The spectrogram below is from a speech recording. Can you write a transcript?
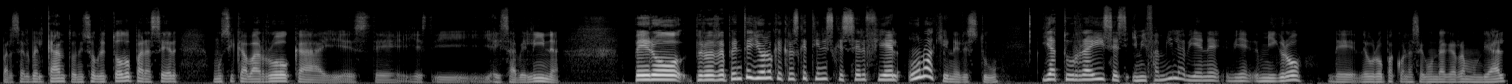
para hacer bel canto, y sobre todo para hacer música barroca y, este, y, este- y- y isabelina. Pero, pero de repente yo lo que creo es que tienes que ser fiel, uno, a quién eres tú y a tus raíces. Y mi familia viene, viene- migró de, de Europa con la Segunda Guerra Mundial.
